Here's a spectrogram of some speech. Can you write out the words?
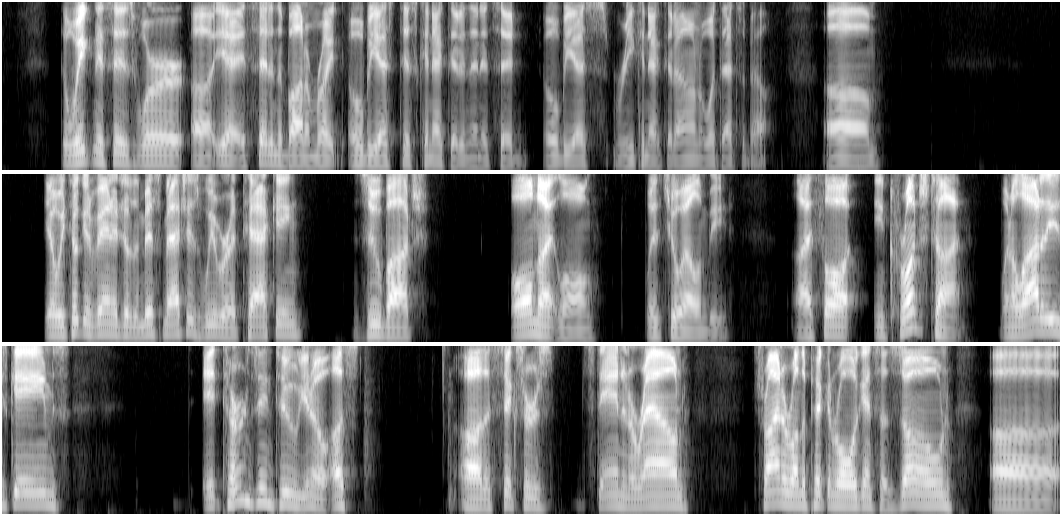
The weaknesses were, uh, yeah, it said in the bottom right, OBS disconnected, and then it said OBS reconnected. I don't know what that's about. Um, yeah, we took advantage of the mismatches. We were attacking Zubac all night long with Joel Embiid. I thought in crunch time, when a lot of these games, it turns into, you know, us, uh, the Sixers standing around – trying to run the pick and roll against a zone. Uh,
